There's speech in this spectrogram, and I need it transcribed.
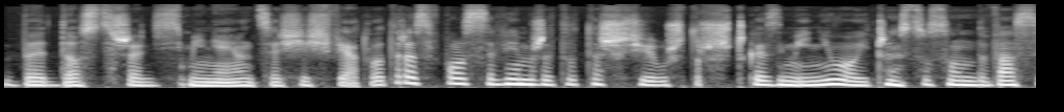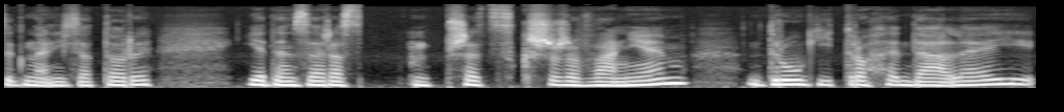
by dostrzec zmieniające się światło. Teraz w Polsce wiem, że to też się już troszeczkę zmieniło i często są dwa sygnalizatory. Jeden zaraz przed skrzyżowaniem, drugi trochę dalej,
